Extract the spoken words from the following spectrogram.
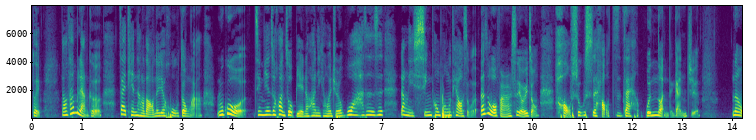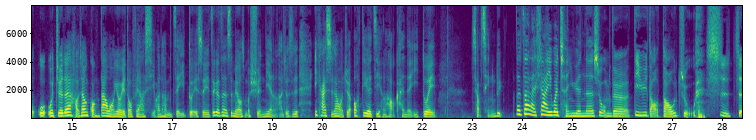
对。然后他们两个在天堂岛那些互动啊，如果今天是换做别人的话，你可能会觉得哇，真的是让你心怦怦跳什么的。但是我反而是有一种好舒适、好自在、很温暖的感觉。那我我觉得好像广大网友也都非常喜欢他们这一对，所以这个真的是没有什么悬念啦。就是一开始让我觉得哦，第二季很好看的一对小情侣。那再来下一位成员呢，是我们的地狱岛岛主 市政。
